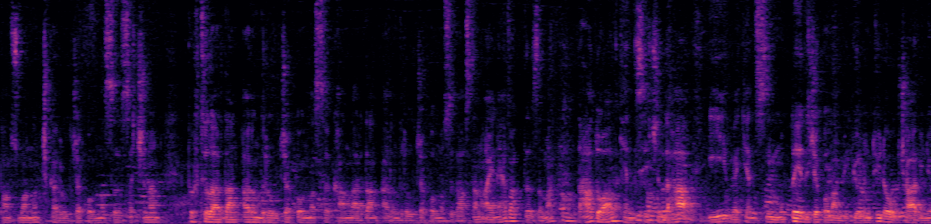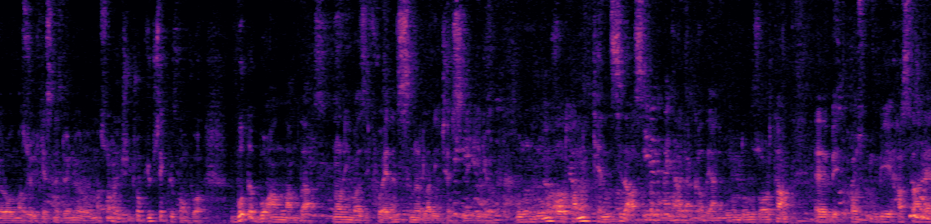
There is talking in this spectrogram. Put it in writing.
pansumanın çıkarılacak olması, saçının pıhtılardan arındırılacak olması, kanlardan arındırılacak olması ve hastanın aynaya baktığı zaman daha doğal, kendisi için daha iyi ve kendisini mutlu edecek olan bir görüntüyle o uçağa biniyor olması, ülkesine dönüyor olması onun için çok yüksek bir konfor. Bu da bu anlamda non-invazif fuenin sınırları içerisine giriyor. Bulunduğumuz ortamın kendisi de aslında bununla alakalı. Yani bulunduğumuz ortam e, bir, hastane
